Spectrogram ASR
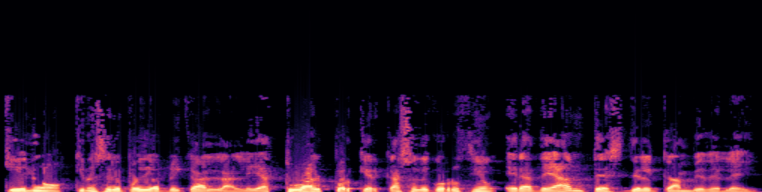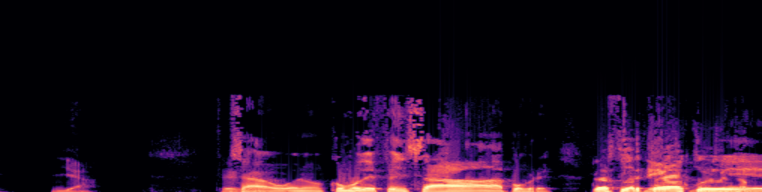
que no, que no se le podía aplicar la ley actual porque el caso de corrupción era de antes del cambio de ley. Ya. Sí, o sea, sí. bueno, como defensa pobre. Lo cierto es que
